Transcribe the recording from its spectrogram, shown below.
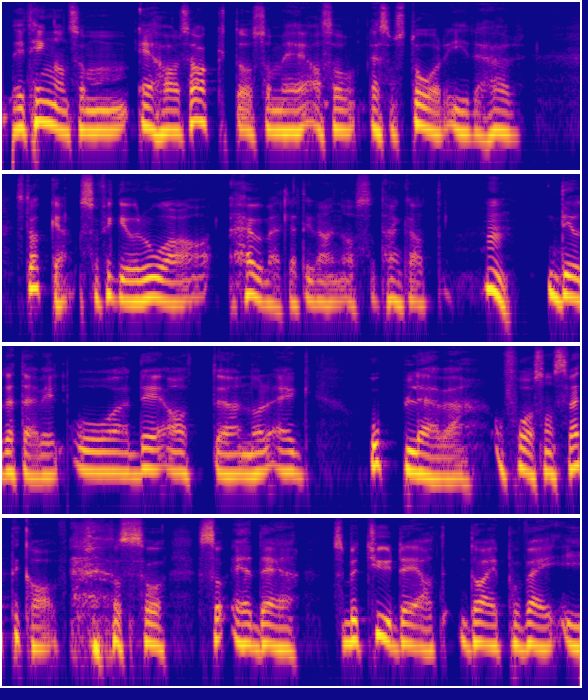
de, tingene som jeg har sagt, og som er, altså det som står i det her stykket, så fikk jeg jo roa hodet mitt litt, og så tenker jeg at hm, det er jo dette jeg vil. Og det at når jeg opplever å få sånn svettekav, så, så, det, så, betyr det at da er jeg på vei i,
